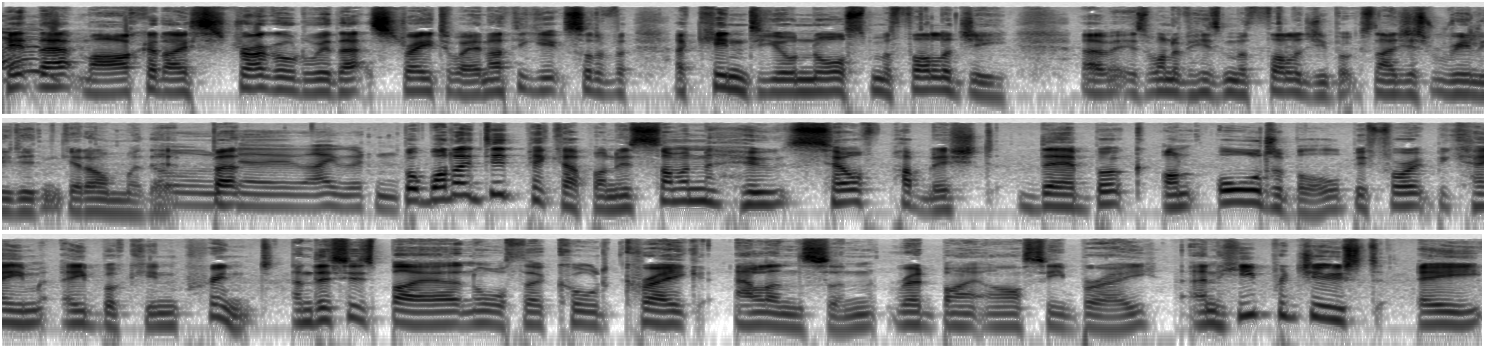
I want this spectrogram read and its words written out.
hit Oh. that mark, and I struggled with that straight away. And I think it's sort of akin to your Norse mythology. Uh, it's one of his mythology books, and I just really didn't get on with it. Oh but no, I wouldn't. but what I did pick up on is someone who self published their book on Audible before it became a book in print. And this is by an author called Craig Alanson, read by R.C. Bray. And he produced a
